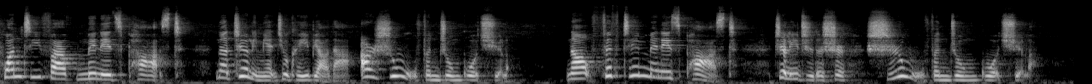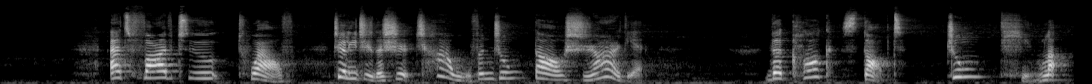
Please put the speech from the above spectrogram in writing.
Twenty-five minutes passed，那这里面就可以表达二十五分钟过去了。Now fifteen minutes passed，这里指的是十五分钟过去了。At five to twelve，这里指的是差五分钟到十二点。The clock stopped，钟停了。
